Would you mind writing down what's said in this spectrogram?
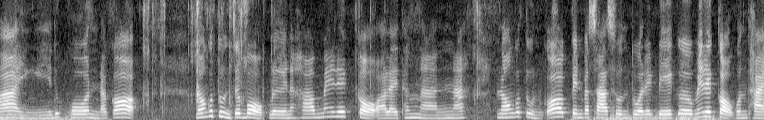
ว่าอย่างนี้ทุกคนแล้วก็ น้องกร์ตูนจะบอกเลยนะคะ ไม่ได้เกาะอะไรทั้งนั้นนะ น้องกร์ตูนก็เป็นประชาชนตัวเล็ก ๆ เออ ไม่ได้เกาะคนไทย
